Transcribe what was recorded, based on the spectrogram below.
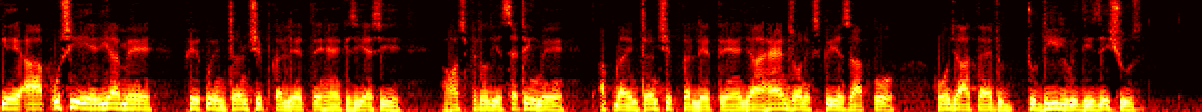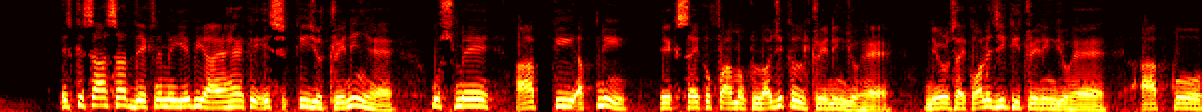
کہ آپ اسی ایریا میں پھر کوئی انٹرنشپ کر لیتے ہیں، کسی ایسی ہاسپٹل یا سیٹنگ میں اپنا انٹرنشپ کر لیتے ہیں، جہاں ہینڈز آن ایکسپیرئنس آپ کو ہو جاتا ہے to deal with these issues اس کے ساتھ ساتھ دیکھنے میں یہ بھی آیا ہے کہ اس کی جو ٹریننگ ہے، اس میں آپ کی اپنی ایک سائیکو فارموکولوجیکل ٹریننگ جو ہے نیورو سائیکولوجی کی ٹریننگ جو ہے، آپ کو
